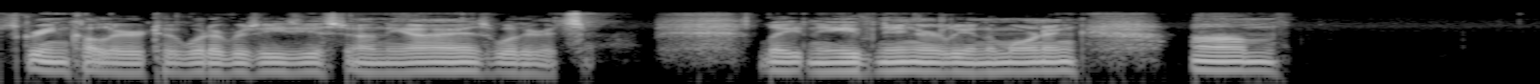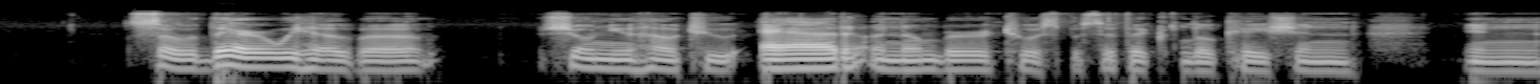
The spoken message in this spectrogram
screen color to whatever's easiest on the eyes, whether it's late in the evening, early in the morning. Um, so there we have uh, shown you how to add a number to a specific location in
